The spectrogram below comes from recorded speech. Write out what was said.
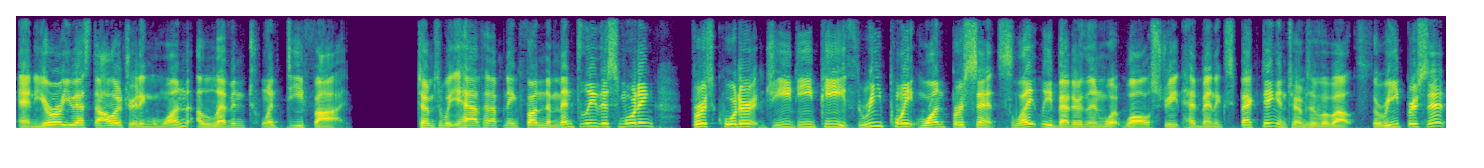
And Euro US dollar trading 111.25. In terms of what you have happening fundamentally this morning, First quarter GDP 3.1%, slightly better than what Wall Street had been expecting in terms of about 3%.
